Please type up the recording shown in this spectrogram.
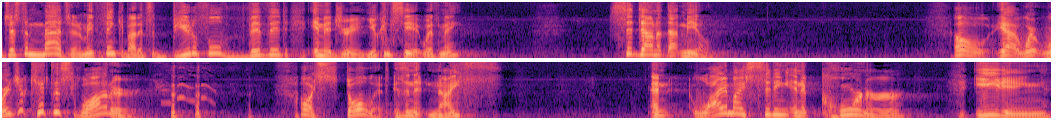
Just imagine, I mean, think about it. It's a beautiful, vivid imagery. You can see it with me. Sit down at that meal. Oh, yeah, where, where'd you get this water? oh, I stole it. Isn't it nice? And why am I sitting in a corner eating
